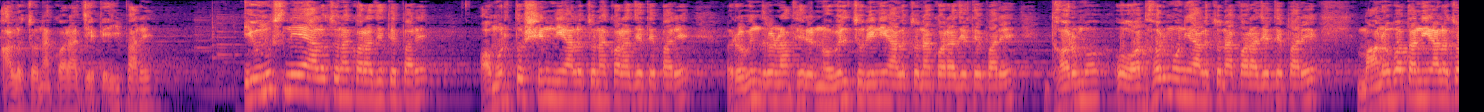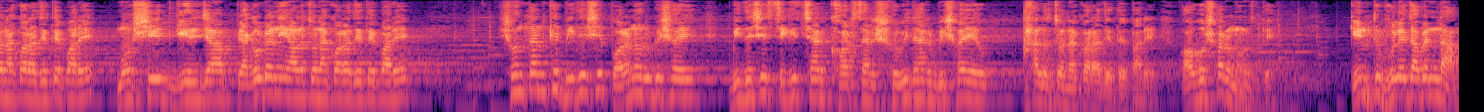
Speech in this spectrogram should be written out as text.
আলোচনা করা যেতেই পারে। ইউনুস নিয়ে আলোচনা করা যেতে পারে। অমর্ত্য সেন নিয়ে আলোচনা করা যেতে পারে। রবীন্দ্রনাথের নোবেল চুরি নিয়ে আলোচনা করা যেতে পারে। ধর্ম ও অধর্ম নিয়ে আলোচনা করা যেতে পারে। মানবতা নিয়ে আলোচনা করা যেতে পারে। মসজিদ, গির্জা, প্যাগোডা নিয়ে আলোচনা করা যেতে পারে। সন্তানকে বিদেশে পড়ানোর বিষয়ে, বিদেশে চিকিৎসার খরচার সুবিধার বিষয়েও আলোচনা করা যেতে পারে। অবসর মুহূর্তে। কিন্তু ভুলে যাবেন না,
